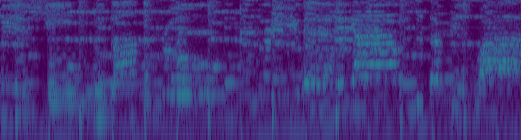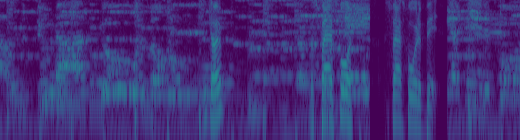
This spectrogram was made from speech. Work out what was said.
with she who's on the throne. Beware the guy who seductive wild. Do not go alone. Okay. Let's fast forward. Let's fast forward a bit. I did it for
